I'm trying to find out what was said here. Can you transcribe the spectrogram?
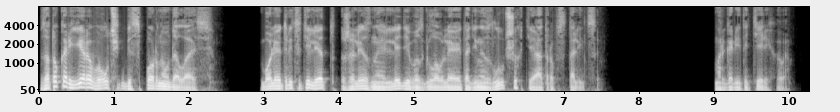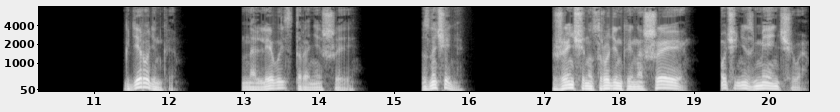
Зато карьера Волчек бесспорно удалась. Более 30 лет «Железная леди» возглавляет один из лучших театров столицы. Маргарита Терехова. Где родинка? На левой стороне шеи. Значение. Женщина с родинкой на шее очень изменчива,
